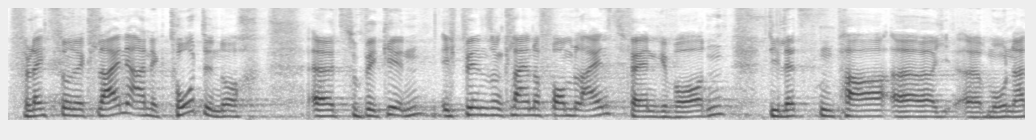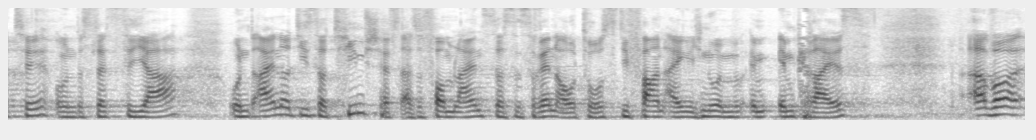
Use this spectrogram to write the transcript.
Vielleicht so eine kleine Anekdote noch äh, zu Beginn. Ich bin so ein kleiner Formel-1-Fan geworden, die letzten paar äh, äh, Monate und das letzte Jahr. Und einer dieser Teamchefs, also Formel 1, das ist Rennautos, die fahren eigentlich nur im, im, im Kreis. Aber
